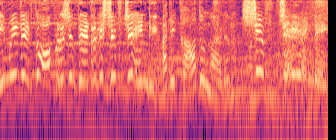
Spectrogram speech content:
ఇమీడియట్గా ఆపరేషన్ థియేటర్కి షిఫ్ట్ చేయండి. అది కాదు మేడం. షిఫ్ట్ చేయండి.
